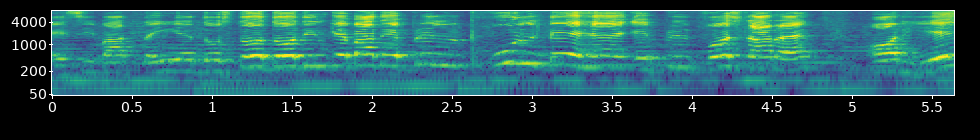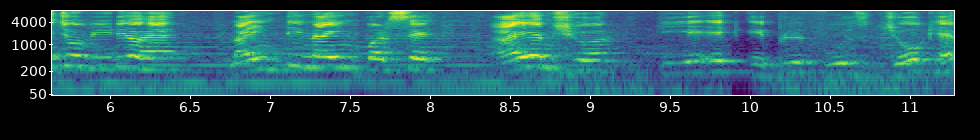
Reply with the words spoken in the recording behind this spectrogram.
ऐसी बात नहीं है दोस्तों। दो दिन के बाद अप्रैल फुल डे है। अप्रैल फ़र्स्ट आ रहा है। और ये जो वीडियो है 99 परसेंट आई एम श्योर कि ये एक अप्रैल फूल्स जोक है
